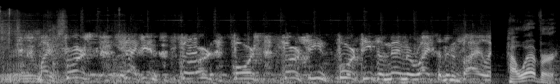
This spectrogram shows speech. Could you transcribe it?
My first, second, third, fourth, 13th, 14th Amendment rights have been violated. However,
